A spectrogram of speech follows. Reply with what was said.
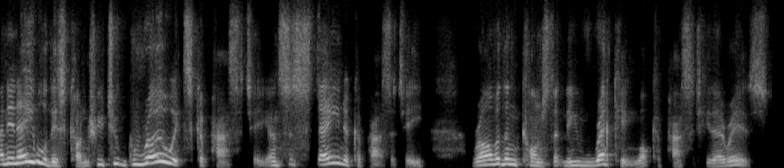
and enable this country to grow its capacity and sustain a capacity rather than constantly wrecking what capacity there is?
